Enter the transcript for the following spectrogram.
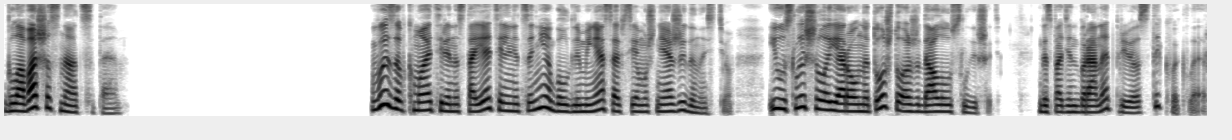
Глава 16 Вызов к матери-настоятельнице не был для меня совсем уж неожиданностью, и услышала я ровно то, что ожидала услышать. Господин баронет привез тыквы, Клэр.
